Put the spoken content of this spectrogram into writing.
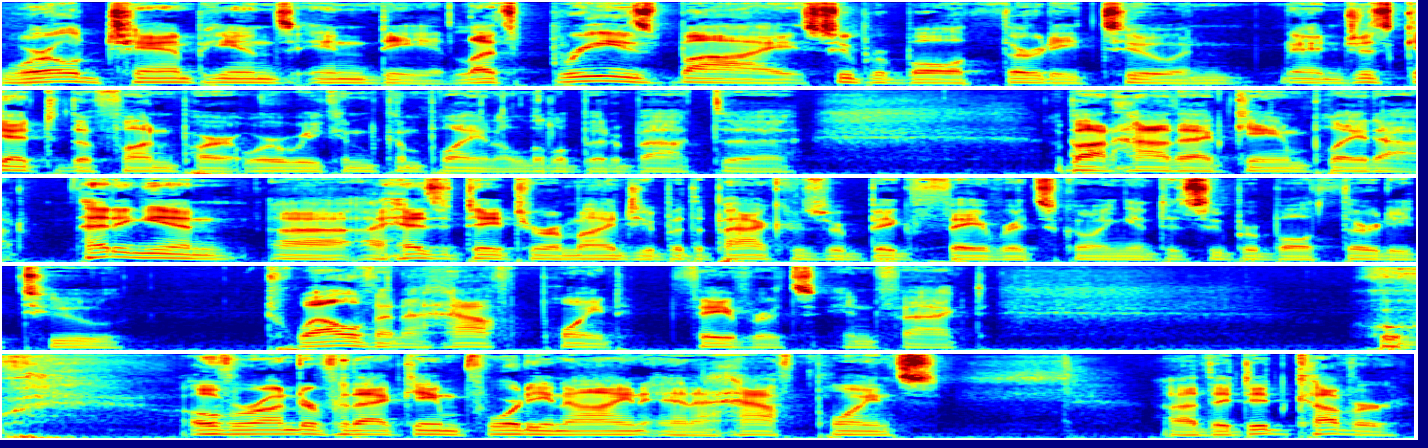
World champions indeed. Let's breeze by Super Bowl 32 and, and just get to the fun part where we can complain a little bit about uh, about how that game played out. Heading in, uh, I hesitate to remind you, but the Packers were big favorites going into Super Bowl 32, 12 and a half point favorites, in fact. Whew. Over under for that game, 49 and a half points. Uh, they did cover.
